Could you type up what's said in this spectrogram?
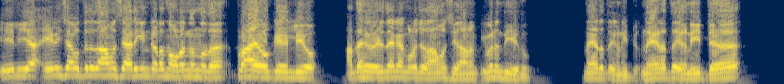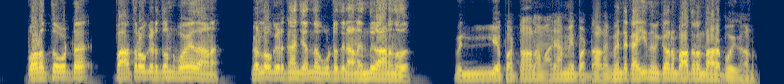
ഏലിയ ഏലീശ ഒത്തിരി താമസിച്ചായിരിക്കും കിടന്നുറങ്ങുന്നത്. പ്രായമൊക്കെ ഇല്ലയോ? അദ്ദേഹം എഴുന്നേക്കാൻ കുറച്ച് താമസിച്ച് കാണും ഇവൻ എന്ത് ചെയ്തു? നേരത്തെ എണീറ്റു. നേരത്തെ എണീറ്റ് പുറത്തോട്ട് പാത്രമൊക്കെ എടുത്തുകൊണ്ട് പോയതാണ്. വെള്ളമൊക്കെ എടുക്കാൻ ചെന്ന കൂട്ടത്തിലാണ് എന്ത് കാണുന്നത്. വലിയ പട്ടാളം അരാമ്യ പട്ടാളം. ഇവന്റെ കയ്യിൽ നിന്ന് പാത്രം താഴെ പോയി കാണും.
